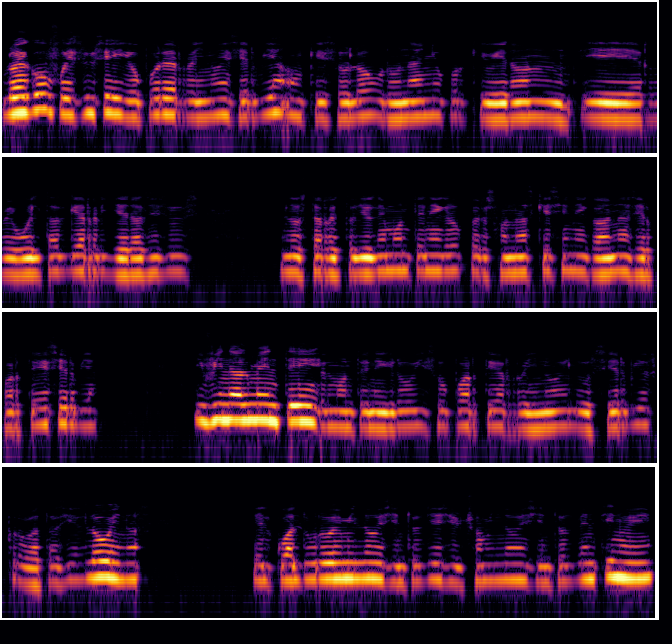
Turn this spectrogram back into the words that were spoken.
Luego fue sucedido por el Reino de Serbia, aunque solo duró un año porque hubieron eh, revueltas guerrilleras en, sus, en los territorios de Montenegro, personas que se negaban a ser parte de Serbia. Y finalmente el Montenegro hizo parte del reino de los serbios, croatas y eslovenos, el cual duró de 1918 a 1929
